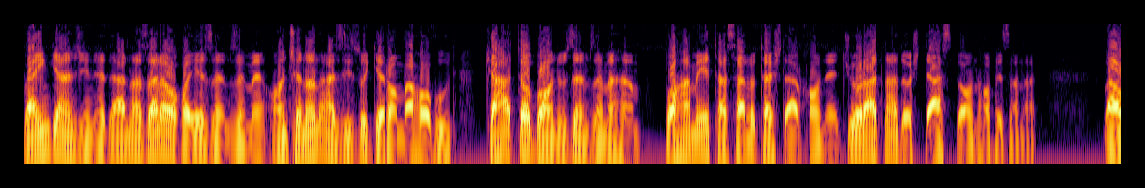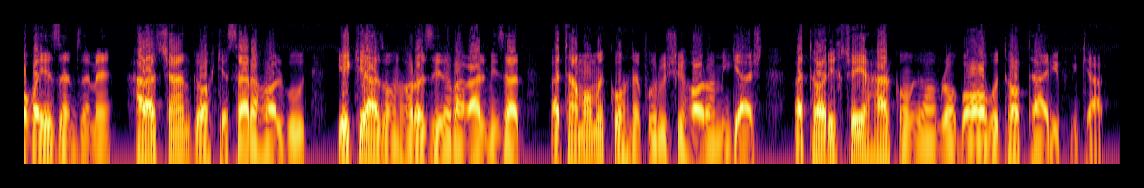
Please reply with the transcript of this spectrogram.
و این گنجینه در نظر آقای زمزمه آنچنان عزیز و گرانبها بود که حتی بانو زمزمه هم با همه تسلطش در خانه جرأت نداشت دست به آنها بزند. و آقای زمزمه هر از چند گاه که سر حال بود یکی از آنها را زیر بغل می‌زد و تمام کهنه فروشی ها را میگشت و تاریخچه هر کدام را با آب و تاب تعریف می‌کرد.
